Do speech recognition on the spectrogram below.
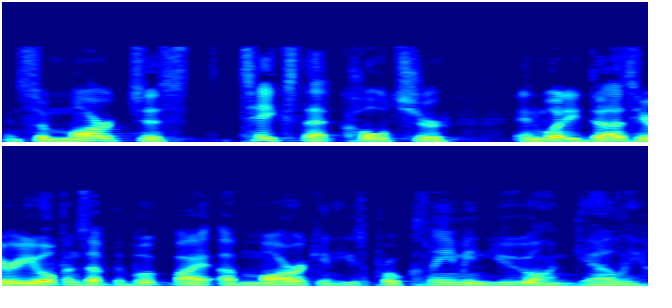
And so Mark just takes that culture, and what he does here, he opens up the book by, of Mark, and he's proclaiming euangelion.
